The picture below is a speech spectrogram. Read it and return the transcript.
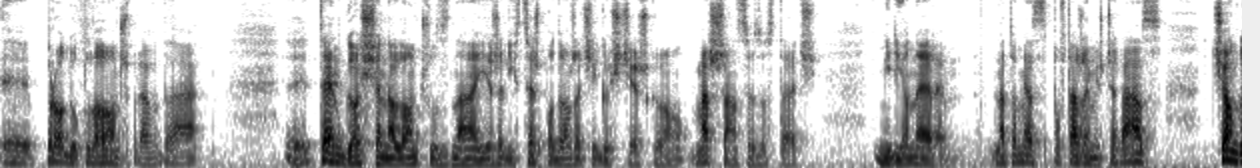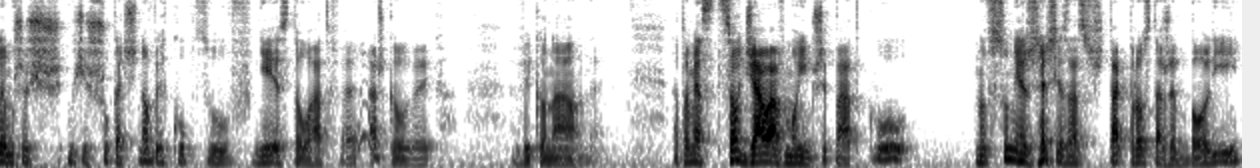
Y, produkt launch, prawda, y, ten gość się na launchu zna, jeżeli chcesz podążać jego ścieżką, masz szansę zostać milionerem. Natomiast powtarzam jeszcze raz, ciągle musisz, musisz szukać nowych kupców, nie jest to łatwe, aczkolwiek wykonalne. Natomiast co działa w moim przypadku? No w sumie rzecz jest aż tak prosta, że boli.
